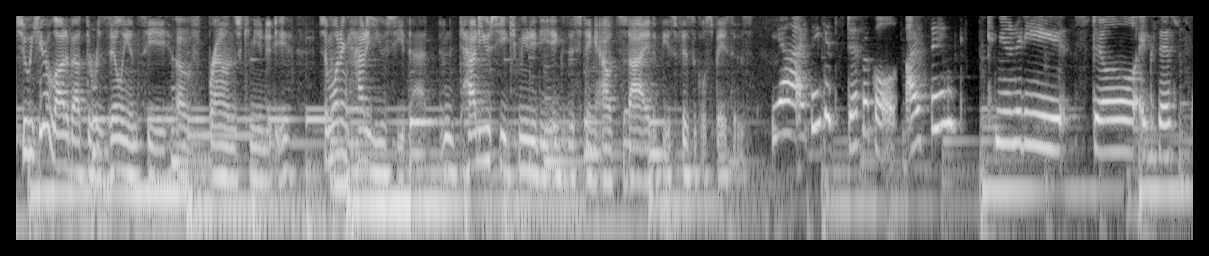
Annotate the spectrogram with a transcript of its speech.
So we hear a lot about the resiliency of Brown's community. So I'm wondering how do you see that? And how do you see community existing outside of these physical spaces? Yeah, I think it's difficult. I think community still exists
